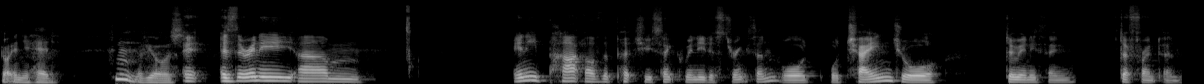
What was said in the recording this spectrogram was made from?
got in your head of yours? Is there any um any part of the pitch you think we need to strengthen or or change or do anything different in?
